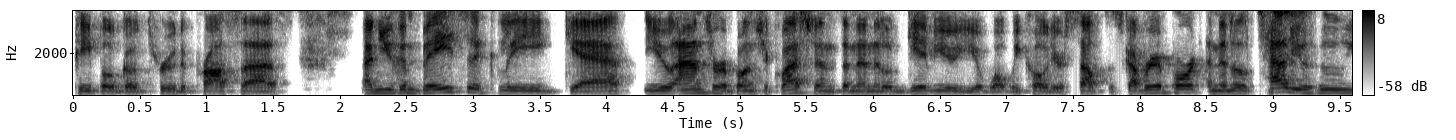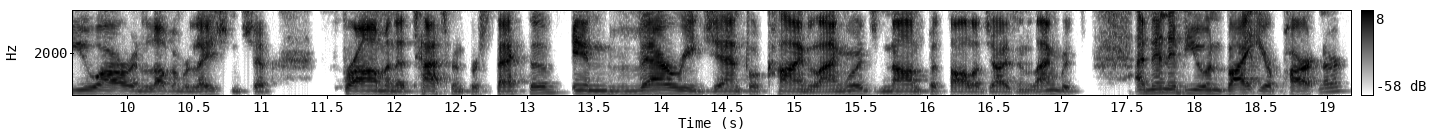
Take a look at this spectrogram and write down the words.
people go through the process and you can basically get you answer a bunch of questions and then it'll give you your, what we call your self-discovery report. And it'll tell you who you are in love and relationship from an attachment perspective in very gentle kind language non-pathologizing language. And then if you invite your partner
